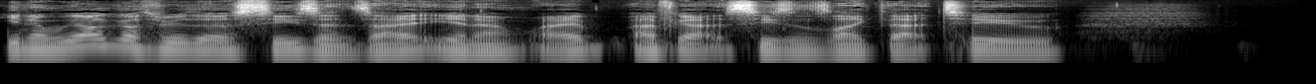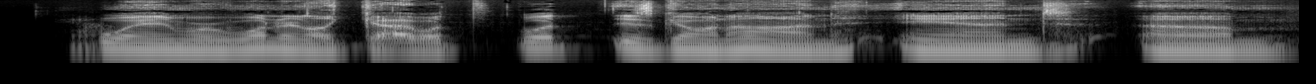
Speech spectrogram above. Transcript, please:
you know, we all go through those seasons. I, you know, I, I've got seasons like that too, yeah. when we're wondering like, God, what, what is going on? And, um,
